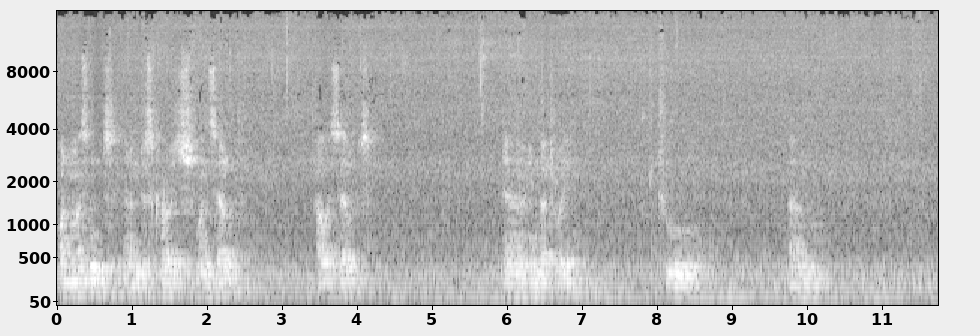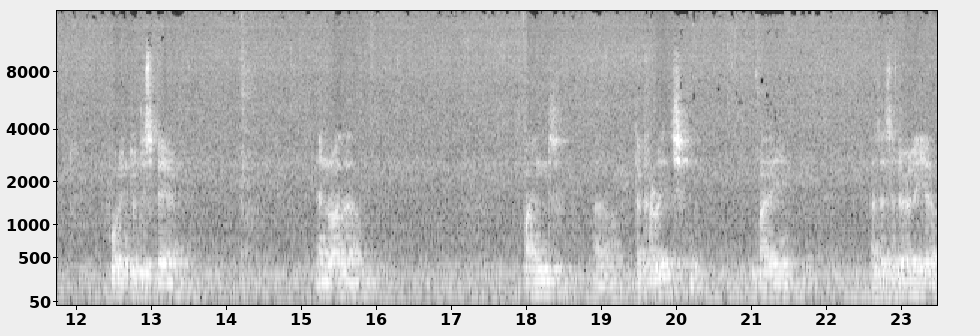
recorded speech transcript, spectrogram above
one mustn't um, discourage oneself, ourselves, uh, in that way to um, fall into despair and rather find uh, the courage by, as I said earlier,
